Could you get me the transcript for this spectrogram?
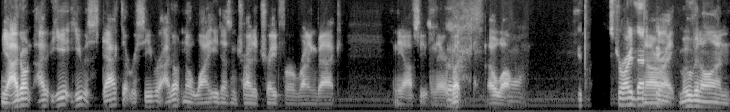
yeah. I don't. I, he he was stacked at receiver. I don't know why he doesn't try to trade for a running back in the offseason there. But oh well. he destroyed that. All team. right, moving on.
